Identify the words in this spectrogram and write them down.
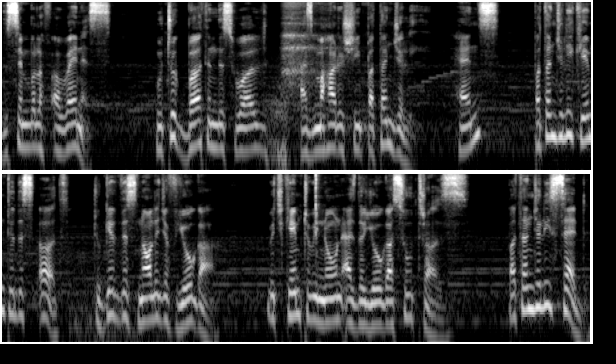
the symbol of awareness, who took birth in this world as Maharishi Patanjali. Hence, Patanjali came to this earth to give this knowledge of yoga, which came to be known as the Yoga Sutras. Patanjali said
